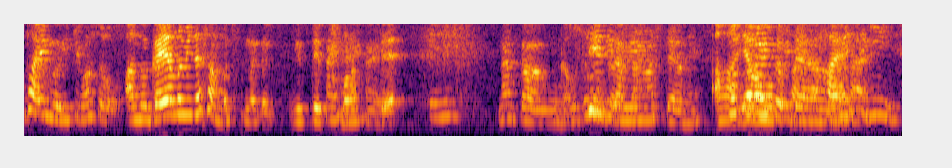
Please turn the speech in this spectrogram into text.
タイムいきましょう。あのガヤの皆さんもちょっとなんか言ってもらって、はいはいはい。なんかもうステージが見えましたよね。あ山本さん。たいなのがはい。上すぎ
